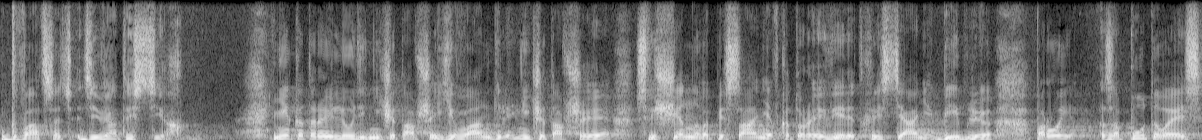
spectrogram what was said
29 стих. Некоторые люди, не читавшие Евангелие, не читавшие священного писания, в которое верят христиане, Библию, порой запутываясь,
